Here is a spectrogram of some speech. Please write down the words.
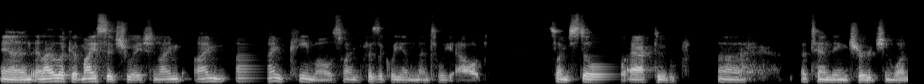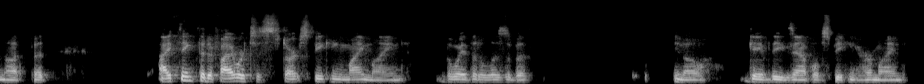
And and I look at my situation. I'm I'm I'm PIMO, so I'm physically and mentally out. So I'm still active, uh, attending church and whatnot. But I think that if I were to start speaking my mind the way that Elizabeth you know, gave the example of speaking her mind,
